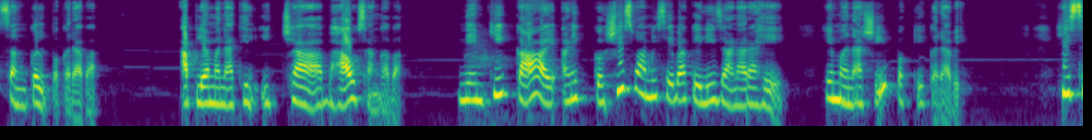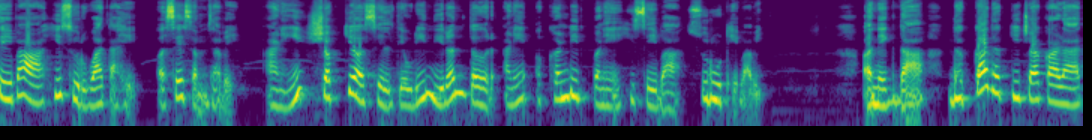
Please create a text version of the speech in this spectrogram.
संकल्प करावा. आपल्या मनातील इच्छा भाव सांगावा. नेमकी काय आणि कशी स्वामी सेवा केली जाणार आहे हे मनाशी पक्के करावे. ही सेवा ही सुरुवात आहे असे समजावे. आणि शक्य असेल तेवढी निरंतर आणि अखंडितपणे ही सेवा सुरू ठेवावी. अनेकदा धक्काधक्कीच्या काळात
